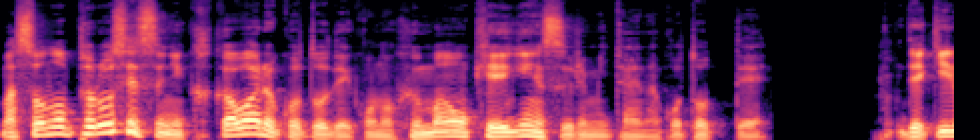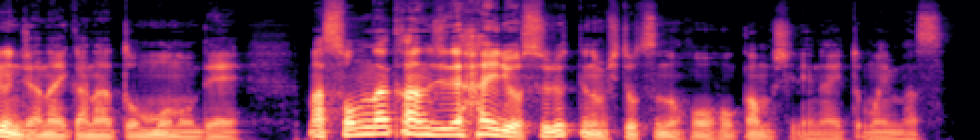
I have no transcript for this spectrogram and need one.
まあ、そのプロセスに関わることでこの不満を軽減するみたいなことってできるんじゃないかなと思うので、まあ、そんな感じで配慮するっていうのも一つの方法かもしれないと思います。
